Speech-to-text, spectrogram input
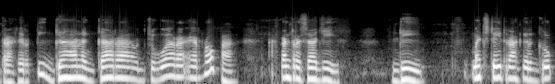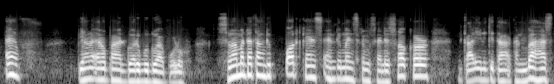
terakhir tiga negara juara Eropa akan tersaji di matchday terakhir grup F Piala Eropa 2020. Selamat datang di podcast Anti Mainstream Sunday Soccer. Kali ini kita akan bahas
